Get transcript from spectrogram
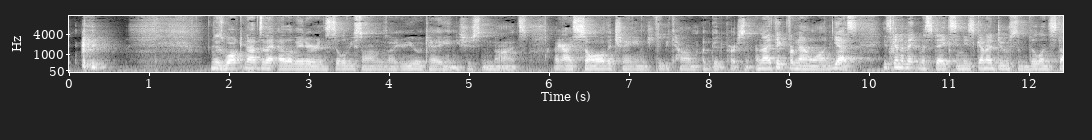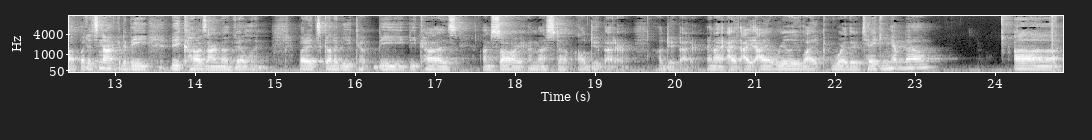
he was walking out to that elevator, and Sylvie Song was like, "Are you okay?" And he just nods. Like I saw the change to become a good person. And I think from now on, yes, he's going to make mistakes and he's going to do some villain stuff, but it's not going to be because I'm a villain, but it's going to be be because I'm sorry, I messed up. I'll do better. I'll do better. And I I, I really like where they're taking him now. Uh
